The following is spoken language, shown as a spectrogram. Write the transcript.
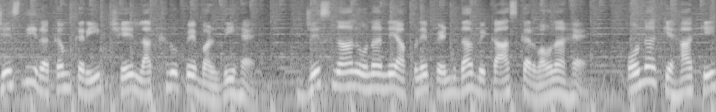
ਜਿਸ ਦੀ ਰਕਮ ਕਰੀਬ 6 ਲੱਖ ਰੁਪਏ ਬਣਦੀ ਹੈ। ਜਿਸ ਨਾਲ ਉਹਨਾਂ ਨੇ ਆਪਣੇ ਪਿੰਡ ਦਾ ਵਿਕਾਸ ਕਰਵਾਉਣਾ ਹੈ। ਉਹਨਾਂ ਕਿਹਾ ਕਿ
